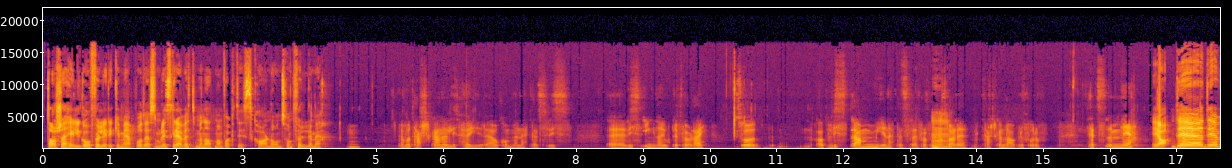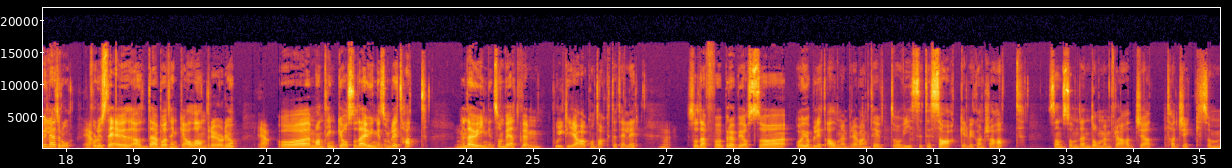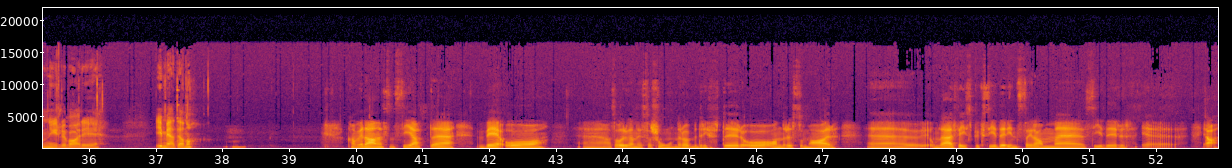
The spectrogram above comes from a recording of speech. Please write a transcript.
tar seg helg og følger ikke med på det som blir skrevet, men at man faktisk har noen som følger med. Mm. Ja, for terskelen er litt høyere å komme med netthets hvis, eh, hvis ingen har gjort det før deg. Så at hvis det er mye netthets der fra før, mm. så er det terskelen lavere for å hetse med. Ja, det, det vil jeg tro. Ja. For du ser jo at det er bare å tenke alle andre gjør det jo. Ja. Og man tenker også det er jo ingen som blir tatt. Mm. Men det er jo ingen som vet hvem politiet har kontaktet heller. Nei. Så derfor prøver vi også å jobbe litt allmennpreventivt og vise til saker vi kanskje har hatt. Sånn som den dommen fra Haja Tajik som nylig var i, i media nå. Kan vi da nesten si at eh, ved å eh, Altså organisasjoner og bedrifter og andre som har eh, Om det er Facebook-sider, Instagram-sider eh, Ja,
